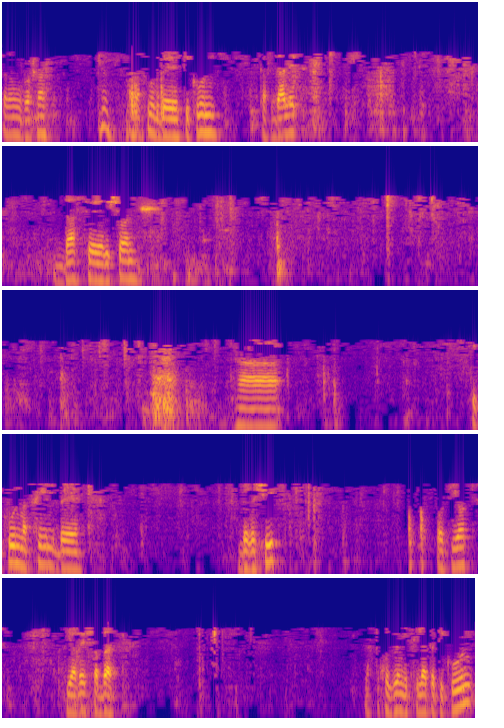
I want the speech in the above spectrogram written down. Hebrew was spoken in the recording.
שלום וברכה. אנחנו בתיקון כ"ד, דף ראשון. התיקון מתחיל. בראשית אותיות ירא שבת. אנחנו חוזרים לתחילת התיקון,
